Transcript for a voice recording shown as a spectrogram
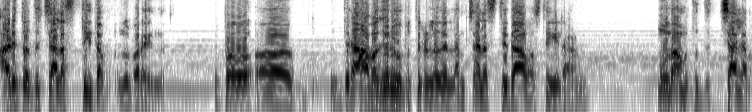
അടുത്തത് ചലസ്ഥിതം എന്ന് പറയുന്നത്. ഇപ്പോ ദ്രാവക രൂപത്തിലുള്ളതെല്ലാം ചലസ്ഥിതാവസ്ഥയിലാണ്. മൂന്നാമത്തത് ചലം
